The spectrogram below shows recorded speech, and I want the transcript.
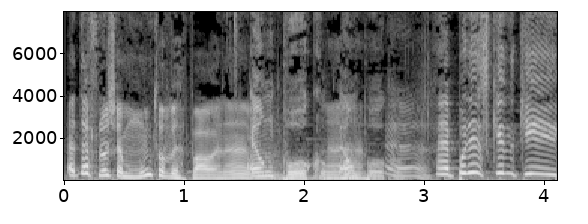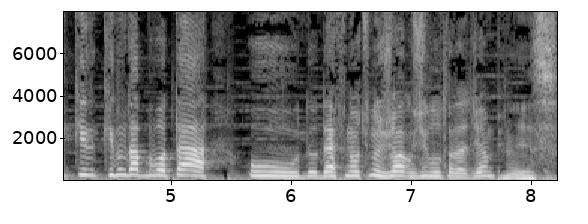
É, Death Note é muito overpower, né? É um pouco, é, um pouco. É por isso que, que, que, que não dá pra botar o do Death Note nos jogos de luta da Jump. Isso.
